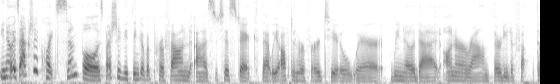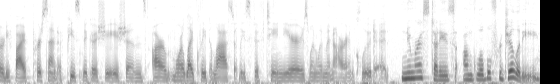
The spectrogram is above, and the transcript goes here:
You know, it's actually quite simple, especially if you think of a profound uh, statistic that we often refer to, where we know that on or around 30 to 35 percent of peace negotiations are more likely to last at least 15 years when women are included. Numerous studies on global fragility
